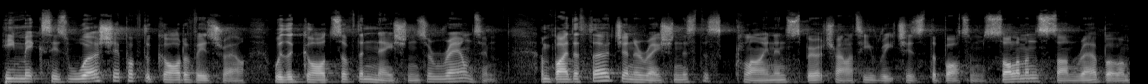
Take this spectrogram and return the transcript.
He mixes worship of the God of Israel with the gods of the nations around him. And by the third generation, this decline in spirituality reaches the bottom. Solomon's son Rehoboam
